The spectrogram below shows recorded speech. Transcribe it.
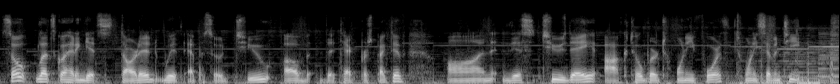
So let's go ahead and get started with episode two of the Tech Perspective on this Tuesday, October 24th, 2017.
